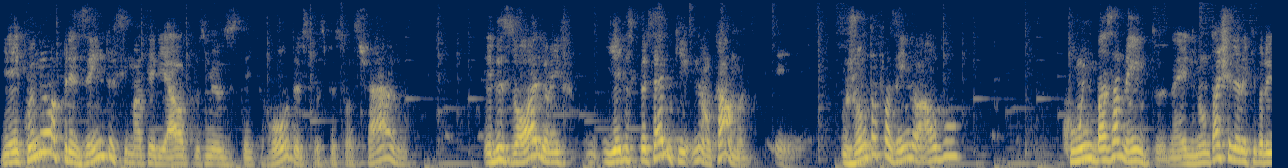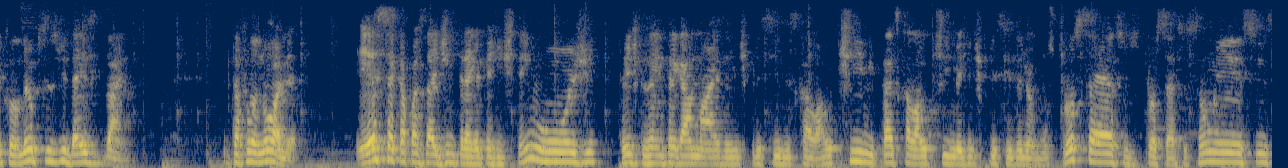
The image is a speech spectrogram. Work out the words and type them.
E aí, quando eu apresento esse material para os meus stakeholders, para as pessoas-chave, eles olham e, e, eles percebem que, não, calma, o João está fazendo algo com embasamento, né? Ele não está chegando aqui para mim falando, eu preciso de 10 designers. Ele está falando, olha, essa é a capacidade de entrega que a gente tem hoje. Se a gente quiser entregar mais, a gente precisa escalar o time. Para escalar o time, a gente precisa de alguns processos. Os processos são esses.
